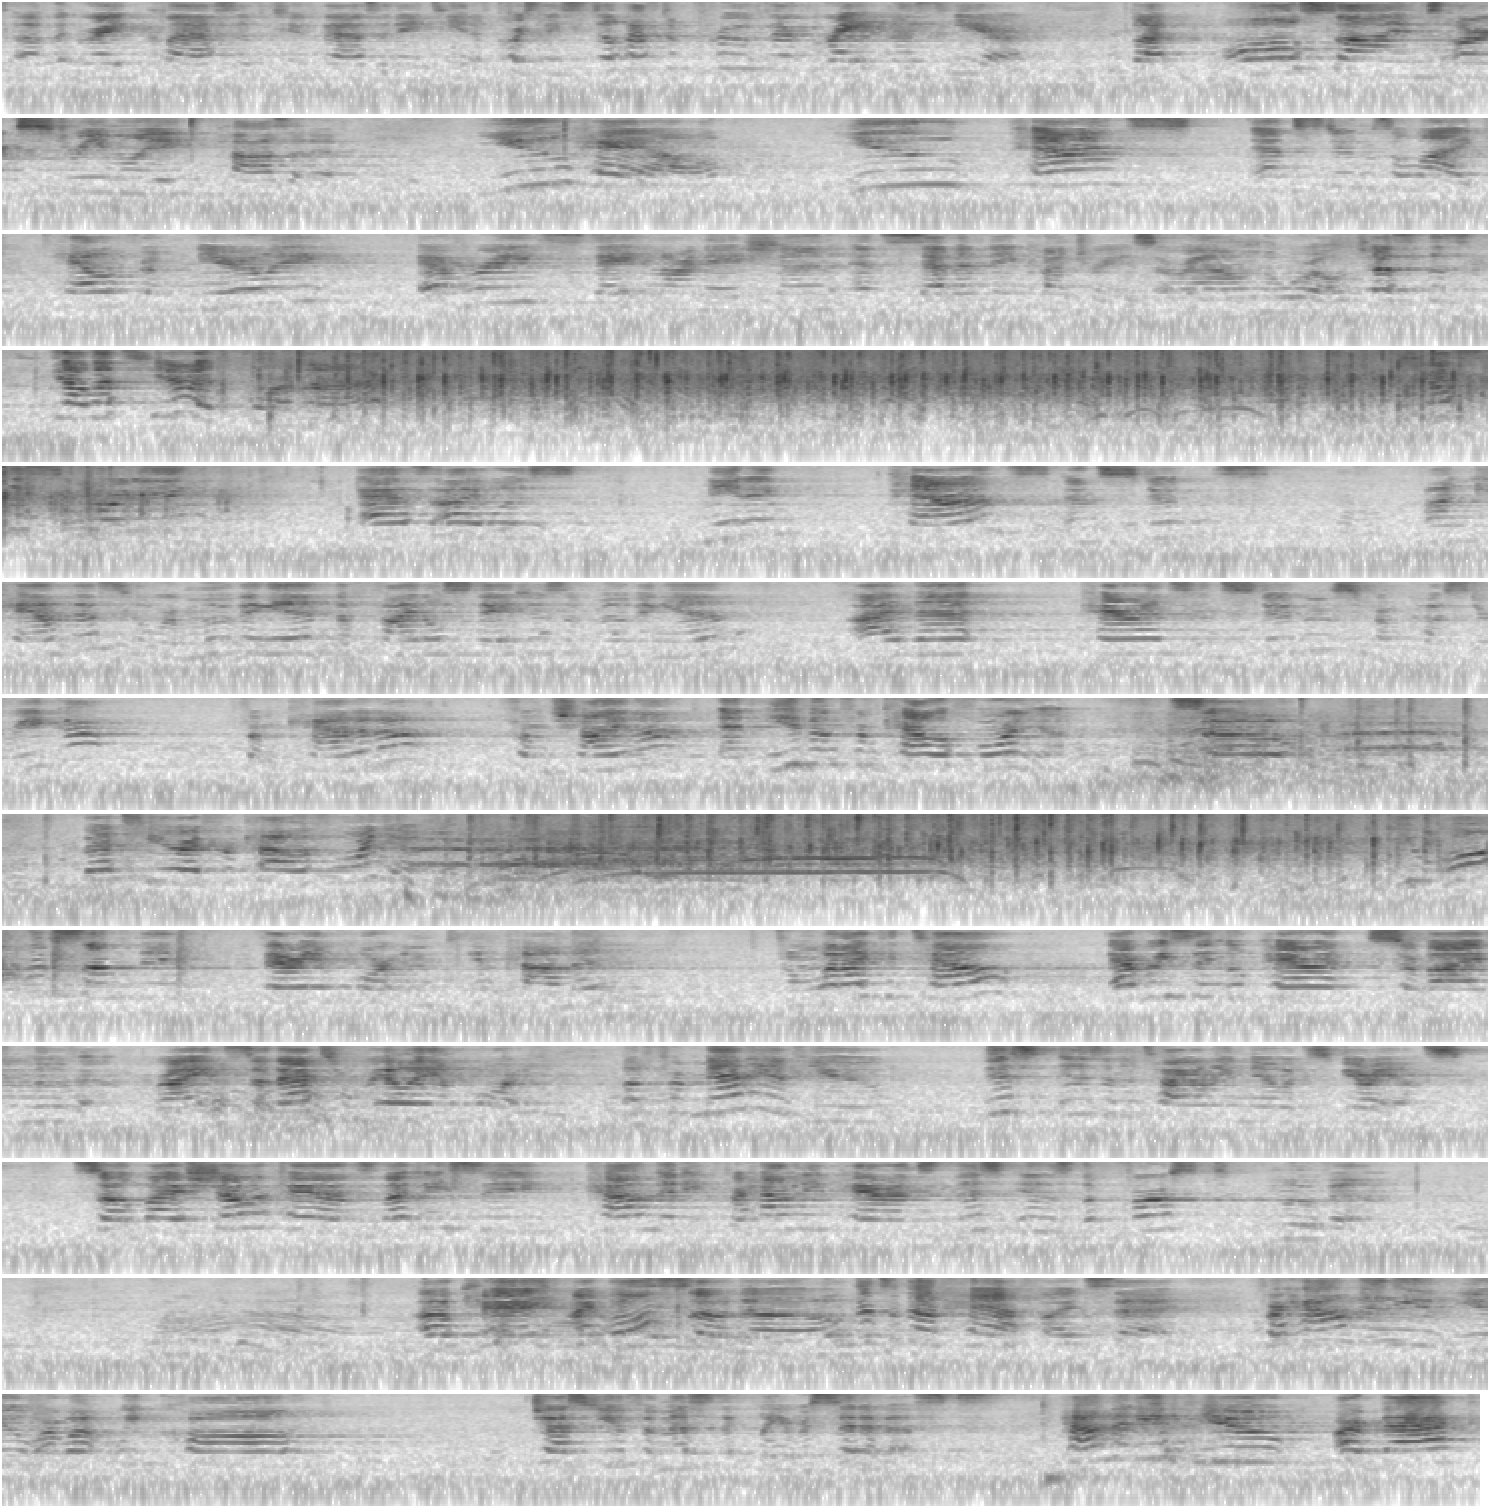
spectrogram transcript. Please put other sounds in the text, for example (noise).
of the great class of 2018. Of course, they still have to prove their greatness here, but all signs are extremely positive. You hail, you parents and students alike, hail from nearly every state in our nation and 70 countries around the world. Just this, yeah, let's hear it for that. Just this morning, as I was meeting parents and students on campus who were moving in, the final stages of moving in, I met parents and students from Costa Rica, from Canada, from China, and even from California. So let's hear it for California. You all have something very important in common. From what I could tell, every single parent survived moving, right? So that's really important. But for many of you, this is an entirely new experience. So by a show of hands, let me see how many, for how many parents this is the first move-in. Okay, I also know, that's about half I'd say. For how many of you are what we call, just euphemistically, recidivists? How many of you are back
